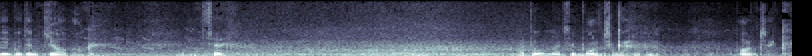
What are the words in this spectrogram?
i budynki obok. Widzicie? A tu macie pączka. Pączek.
